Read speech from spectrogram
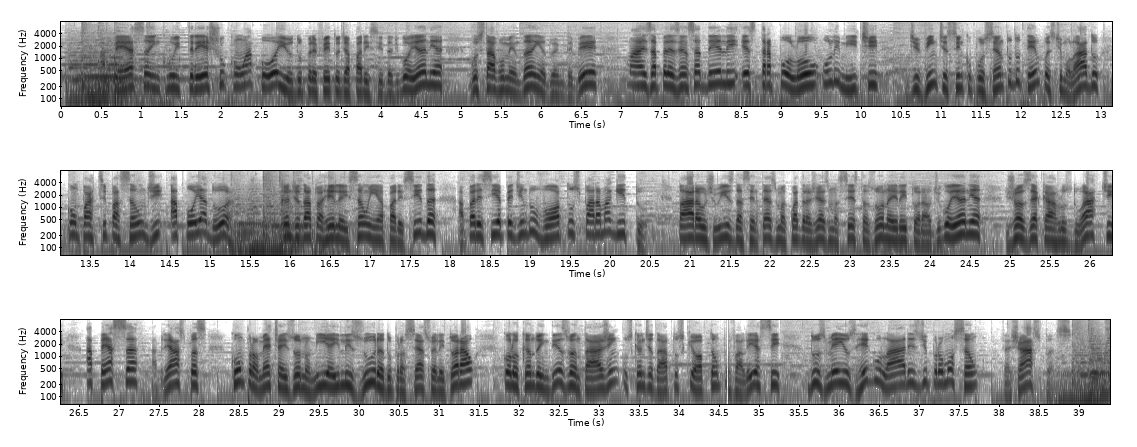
A peça inclui trecho com apoio do prefeito de Aparecida de Goiânia, Gustavo Mendanha, do MDB, mas a presença dele extrapolou o limite de 25% do tempo estimulado com participação de apoiador. O candidato à reeleição em Aparecida aparecia pedindo votos para Maguito. Para o juiz da centésima quadragésima sexta Zona Eleitoral de Goiânia, José Carlos Duarte, a peça, abre aspas, compromete a isonomia e lisura do processo eleitoral, colocando em desvantagem os candidatos que optam por valer-se dos meios regulares de promoção, fecha aspas.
